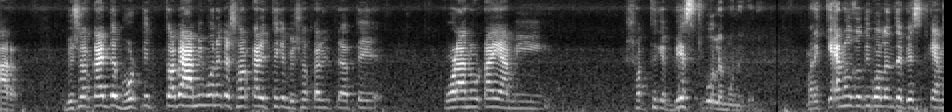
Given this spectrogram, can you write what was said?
আর বেসরকারিতে ভর্তি, তবে আমি মনে করি সরকারি থেকে বেসরকারিটাতে পড়ানোটাই আমি সব থেকে বেস্ট বলে মনে করি। মানে কেন যদি বলেন যে বেস্ট কেন?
